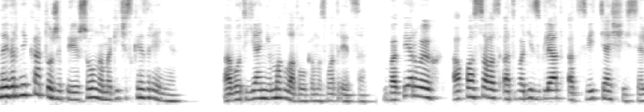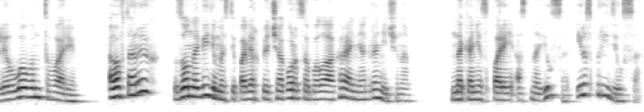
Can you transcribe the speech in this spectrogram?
Наверняка тоже перешел на магическое зрение. А вот я не могла толком осмотреться. Во-первых, опасалась отводить взгляд от светящейся лиловым твари. А во-вторых, зона видимости поверх плеча горца была крайне ограничена. Наконец парень остановился и распорядился.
